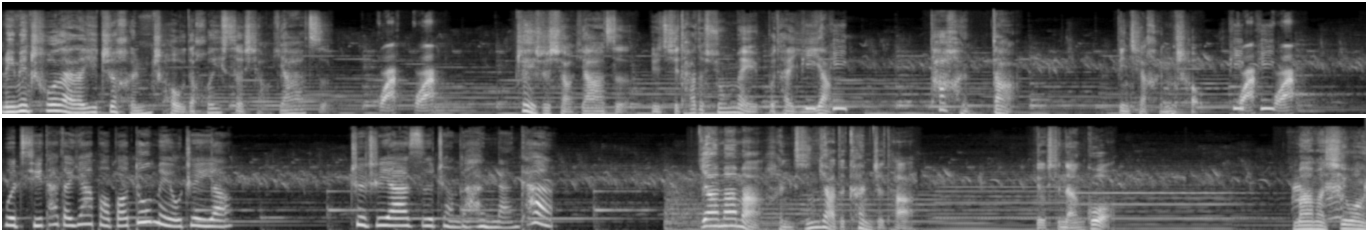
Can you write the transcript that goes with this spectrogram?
里面出来了一只很丑的灰色小鸭子。呱呱！这只小鸭子与其他的兄妹不太一样，它很大，并且很丑。呱呱！我其他的鸭宝宝都没有这样。这只鸭子长得很难看。鸭妈妈很惊讶地看着它，有些难过。妈妈希望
